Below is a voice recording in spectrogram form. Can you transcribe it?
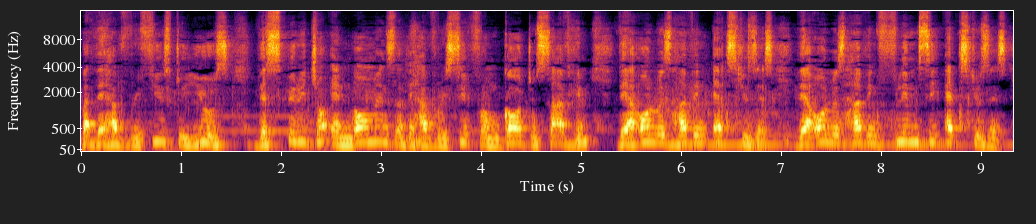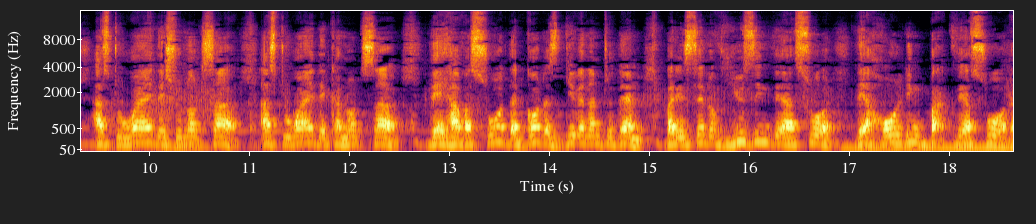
but they have refused to use the spiritual endowments that they have received from God to serve Him. They are always having excuses, they are always having flimsy excuses as to why they should not serve, as to why they cannot serve. They have a sword that God has given unto them, but instead of using their sword, they are holding back their sword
